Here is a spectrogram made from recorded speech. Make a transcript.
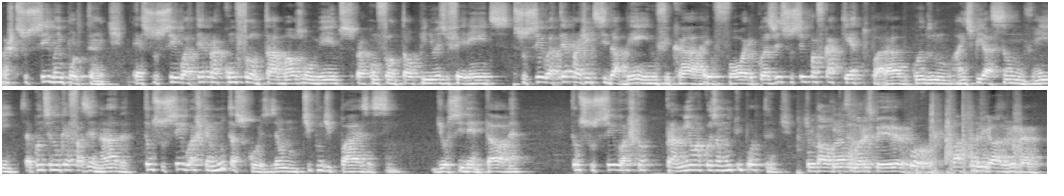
Eu acho que sossego é importante. É sossego até para confrontar maus momentos, para confrontar opiniões diferentes. Sossego até para a gente se dar bem e não ficar eufórico. Às vezes sossego para ficar quieto, parado, quando não- a inspiração não vem. Sabe? Quando você não quer fazer nada. Então sossego eu acho que é muitas coisas. É um tipo de paz assim, de ocidental, né? Então sossego eu acho que para mim é uma coisa muito importante. Deixa eu dar um abraço, Maurício Pereira. Pô, bacana. Obrigado, viu, cara?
